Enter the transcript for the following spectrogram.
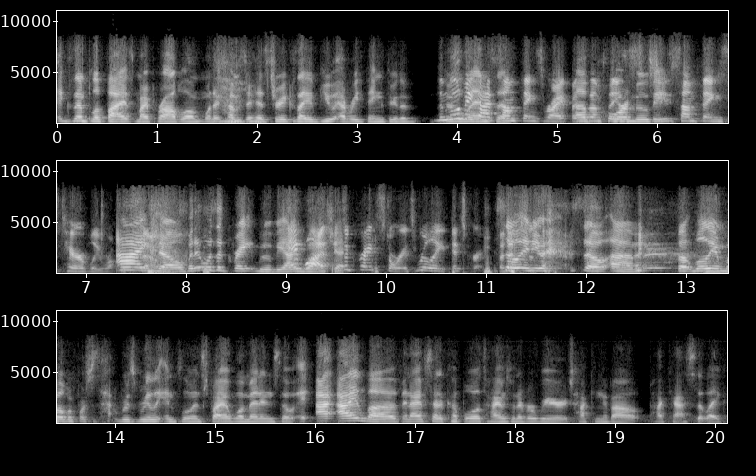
exemplifies my problem when it comes to history because I view everything through the the through movie got lens of- some things right, but of some poor things, movies. some things terribly wrong. I so. know, but it was a great movie. I watched It was. It's a great story. It's really, it's great. But So it's just- anyway, so um, but William Wilberforce was, was really influenced by a woman, and so it, I I love, and I've said a couple of times whenever we're talking about podcasts that like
